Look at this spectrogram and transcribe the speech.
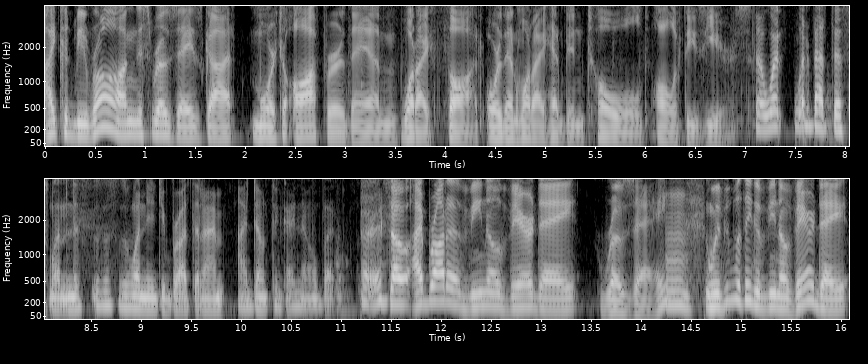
I could be wrong. This rosé's got more to offer than what I thought or than what I had been told all of these years. So what? What about this one? This this is one that you brought that I'm. I don't think I know, but right. So I brought a Vino Verde rosé. Mm. And when people think of Vino Verde,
